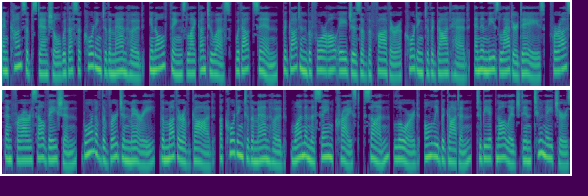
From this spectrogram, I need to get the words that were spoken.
and consubstantial with us according to the manhood, in all things like unto us, without sin, begotten before all ages of the Father according according to the Godhead, and in these latter days, for us and for our salvation, born of the Virgin Mary, the Mother of God, according to the manhood, one and the same Christ, Son, Lord, only begotten, to be acknowledged in two natures,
